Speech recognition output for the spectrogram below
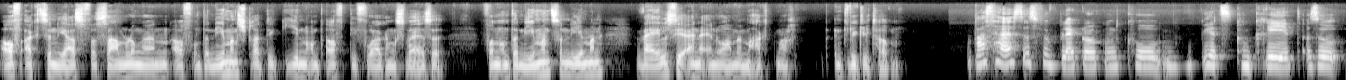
auf Aktionärsversammlungen, auf Unternehmensstrategien und auf die Vorgangsweise von Unternehmen zu nehmen, weil sie eine enorme Marktmacht entwickelt haben. Was heißt das für BlackRock und Co. jetzt konkret? Also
